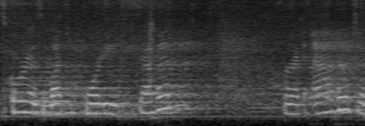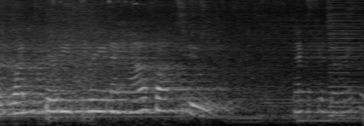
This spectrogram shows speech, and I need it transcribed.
Score is 147 for an average of 133 and a half on two. Next in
